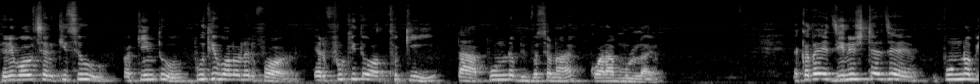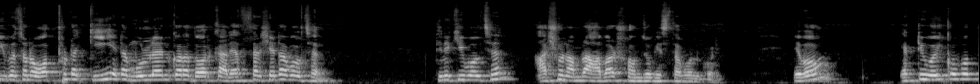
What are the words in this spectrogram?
তিনি বলছেন, কিছু, কিন্তু পুঁথিবলনের পর এর প্রকৃত অর্থ কী তা পূর্ণ বিবেচনা করা মূল্যায়ন। একথা এই জিনিসটার যে পূর্ণ বিবেচনা অর্থটা কী, এটা মূল্যায়ন করা দরকার। স্যার সেটা বলছেন তিনি কি বলছেন? আসুন আমরা আবার সংযোগ স্থাপন করি এবং একটি ঐক্যবদ্ধ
